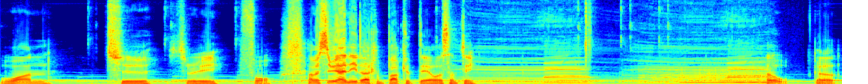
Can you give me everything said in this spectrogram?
one, two, three, four. I'm assuming I need like a bucket there or something. Oh, got a.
